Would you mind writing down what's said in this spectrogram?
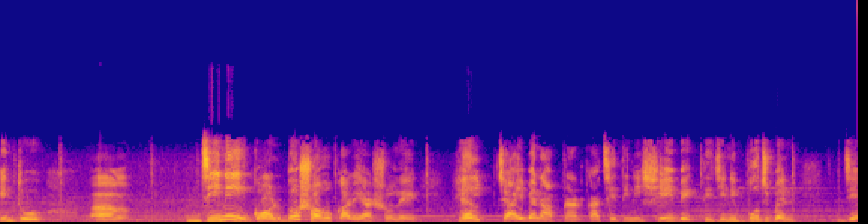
কিন্তু যিনি গর্ব সহকারে আসলে হেল্প চাইবেন আপনার কাছে, তিনি সেই ব্যক্তি যিনি বুঝবেন যে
